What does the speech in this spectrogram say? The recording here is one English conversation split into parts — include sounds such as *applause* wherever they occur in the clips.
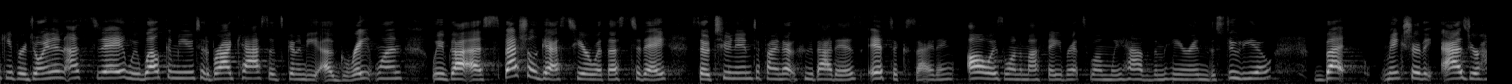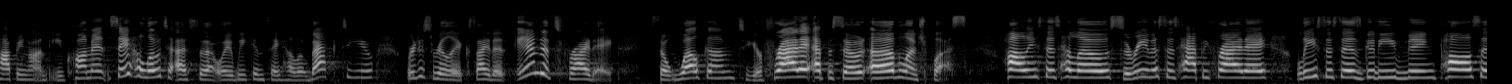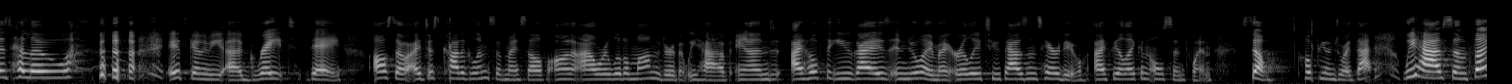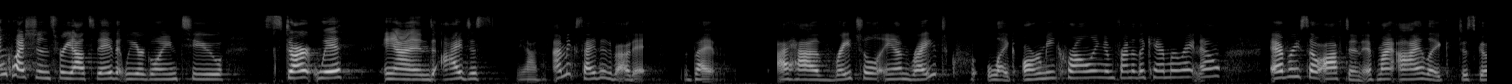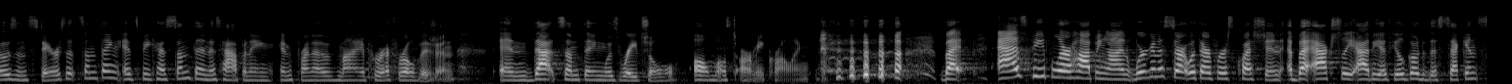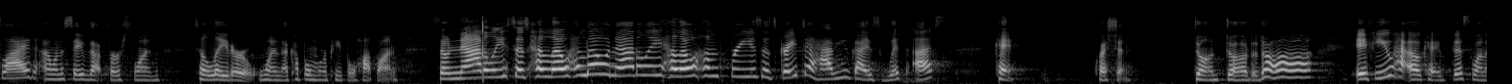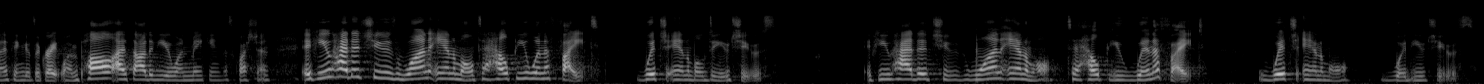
Thank you for joining us today. We welcome you to the broadcast. It's going to be a great one. We've got a special guest here with us today, so tune in to find out who that is. It's exciting. Always one of my favorites when we have them here in the studio. But make sure that as you're hopping on that you comment, say hello to us so that way we can say hello back to you. We're just really excited. And it's Friday. So welcome to your Friday episode of Lunch Plus. Holly says hello. Serena says happy Friday. Lisa says good evening. Paul says hello. *laughs* it's going to be a great day. Also, I just caught a glimpse of myself on our little monitor that we have, and I hope that you guys enjoy my early 2000s hairdo. I feel like an Olsen twin. So, hope you enjoyed that. We have some fun questions for y'all today that we are going to start with, and I just, yeah, I'm excited about it. But I have Rachel and Wright like army crawling in front of the camera right now. Every so often, if my eye like just goes and stares at something, it's because something is happening in front of my peripheral vision. And that something was Rachel almost army crawling. *laughs* but as people are hopping on, we're going to start with our first question. But actually, Abby, if you'll go to the second slide, I want to save that first one till later when a couple more people hop on. So Natalie says, hello, hello, Natalie. Hello, Humphreys. It's great to have you guys with us. Okay, question. Dun, da, da, da. If you ha- okay, this one I think is a great one. Paul, I thought of you when making this question. If you had to choose one animal to help you win a fight, which animal do you choose? If you had to choose one animal to help you win a fight, which animal would you choose?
